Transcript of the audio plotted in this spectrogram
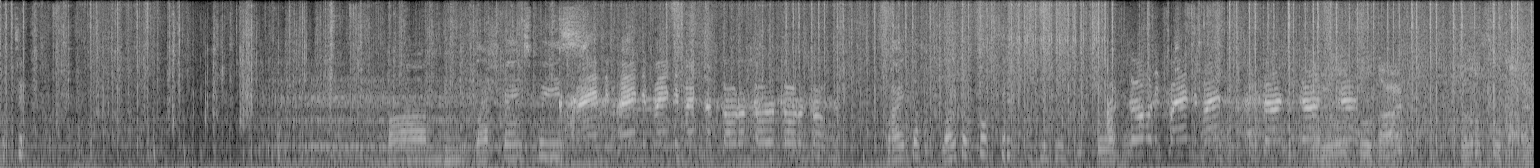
what the Um, flashbangs, please. Defend, defend, defend, defend. Let's go, let's go, let's go, let's go. Why the why the fuck did go Let's ahead? go, defend, defend. Sticker, sticker, Roll sticker. full dark. Roll full dark.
